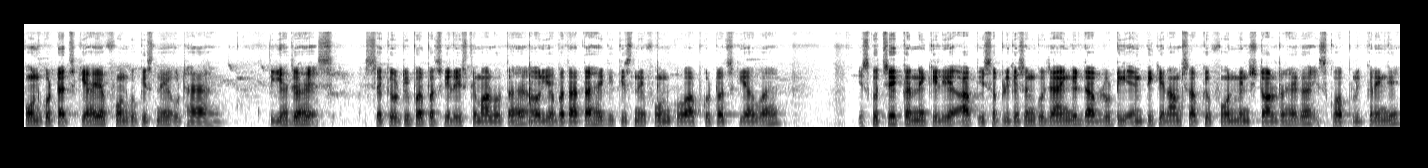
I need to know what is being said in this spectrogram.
फ़ोन को टच किया है या फ़ोन को किसने उठाया है। तो यह जो है सिक्योरिटी पर्पज़ के लिए इस्तेमाल होता है और यह बताता है कि किसने फ़ोन को आपको टच किया हुआ है। इसको चेक करने के लिए आप इस एप्लीकेशन को जाएँगे डब्ल्यू टी एम पी के नाम से आपके फ़ोन में इंस्टॉल रहेगा, इसको आप क्लिक करेंगे।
